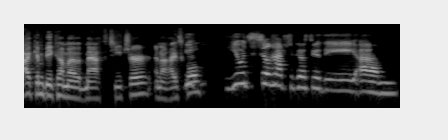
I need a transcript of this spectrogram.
I can become a math teacher in a high school. you would still have to go through the um,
